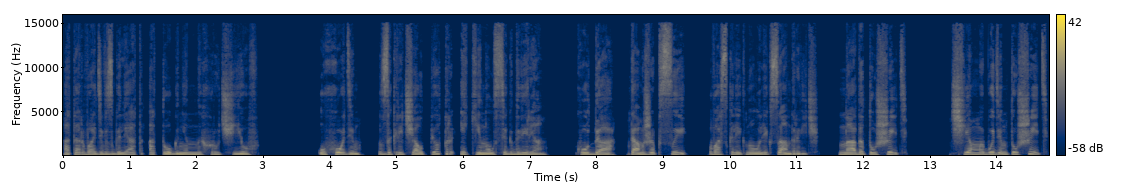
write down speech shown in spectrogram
оторвать взгляд от огненных ручьев. «Уходим!» — закричал Петр и кинулся к дверям. «Куда? Там же псы!» — воскликнул Александрович. «Надо тушить!» «Чем мы будем тушить?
